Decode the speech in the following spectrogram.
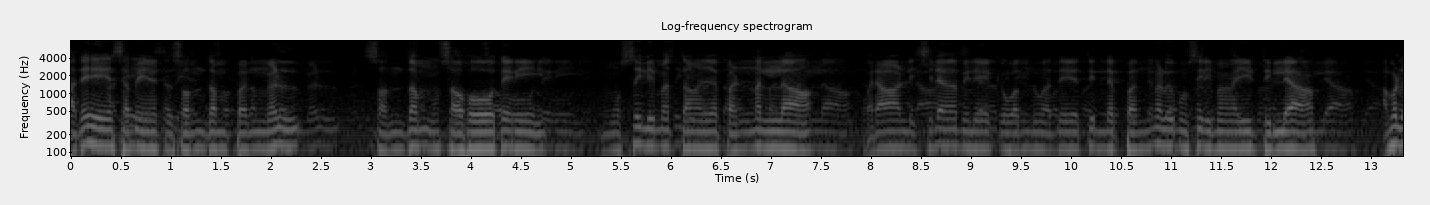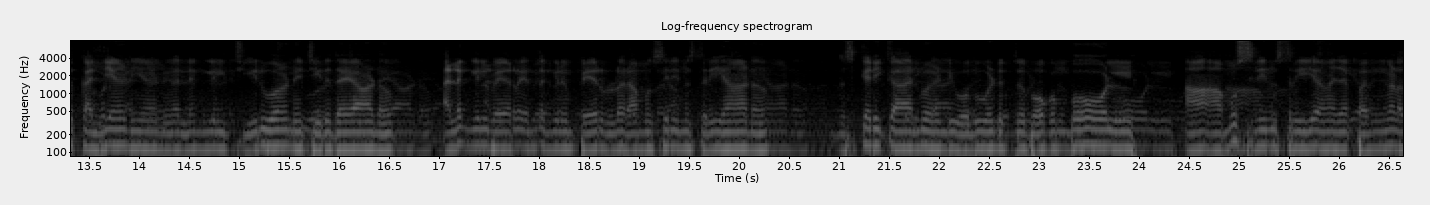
അതേ സമയത്ത് സ്വന്തം പെങ്ങൾ സ്വന്തം സഹോദരി മുസ്ലിമത്തായ പെണ്ണല്ല ഒരാൾ ഇസ്ലാമിലേക്ക് വന്നു അദ്ദേഹത്തിന്റെ പെങ്ങൾ മുസ്ലിമായിട്ടില്ല. അവൾ കല്യാണിയാണ് അല്ലെങ്കിൽ ചീരുവാണ് ചിരുതയാണ് അല്ലെങ്കിൽ വേറെ എന്തെങ്കിലും പേരുള്ള ഒരു മുസ്ലിം സ്ത്രീയാണ്. നിസ്കരിക്കാൻ വേണ്ടി ഒതുവെടുത്ത് പോകുമ്പോൾ ആ അമുസ്ലിം സ്ത്രീയായ പെങ്ങളെ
